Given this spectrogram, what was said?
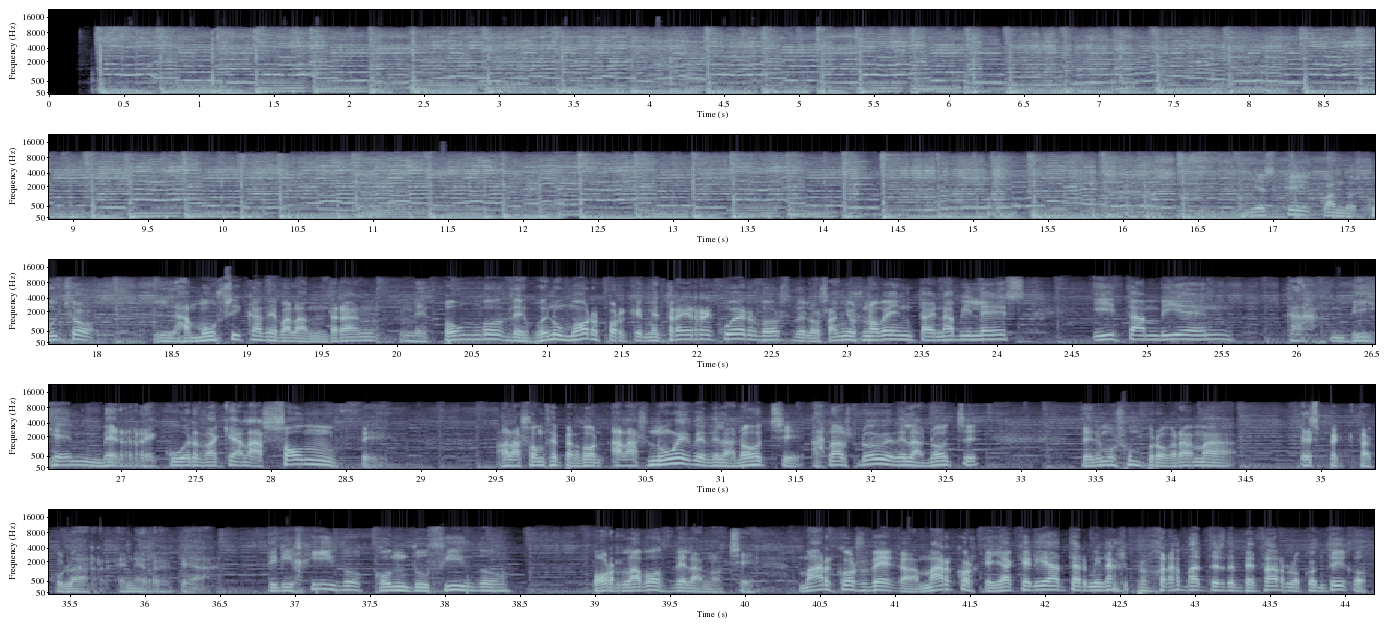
Y es que cuando escucho la música de Balandrán me pongo de buen humor porque me trae recuerdos de los años 90 en Avilés y también, también me recuerda que a las 11, a las 11, perdón, a las 9 de la noche, a las 9 de la noche tenemos un programa espectacular en RPA. Dirigido, conducido por la voz de la noche. Marcos Vega. Marcos, que ya quería terminar el programa antes de empezarlo contigo.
